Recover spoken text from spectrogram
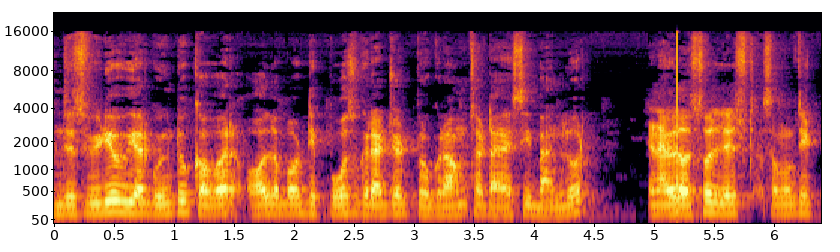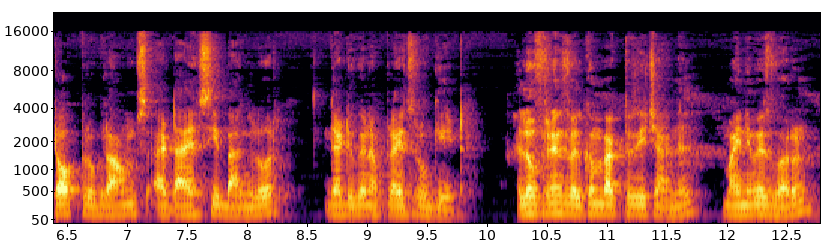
In this video, we are going to cover all about the postgraduate programs at IISc Bangalore and I will also list some of the top programs at IISc Bangalore that you can apply through GATE. Hello friends, welcome back to the channel. My name is Varun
